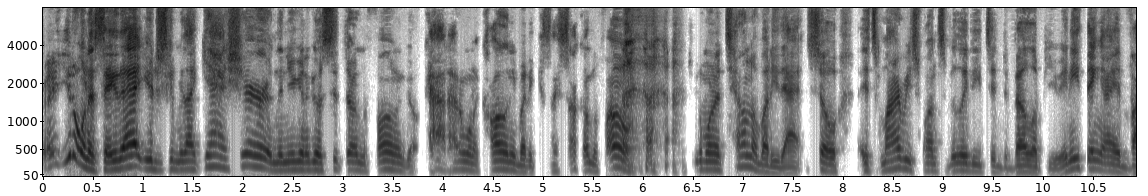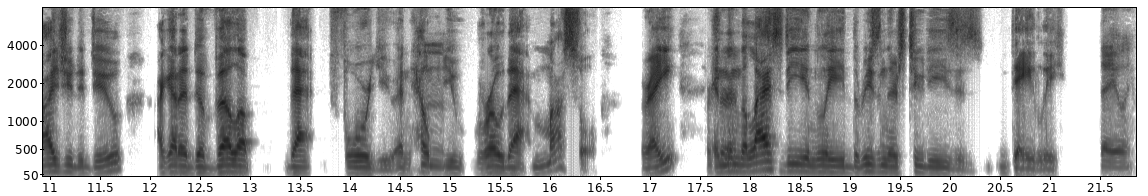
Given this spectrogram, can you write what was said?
Right. You don't want to say that. You're just gonna be like, yeah, sure. And then you're gonna go sit there on the phone and go, God, I don't want to call anybody because I suck on the phone. you don't want to tell nobody that. So it's my responsibility to develop you. Anything I advise you to do, I gotta develop that for you and help mm. you grow that muscle. Right. For and sure. then the last D in lead, the reason there's two D's is daily. Daily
